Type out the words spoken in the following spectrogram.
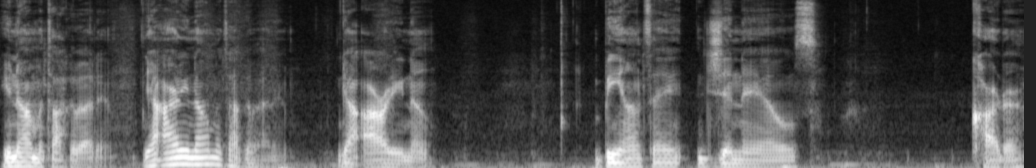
You know I'm gonna talk about it. Y'all already know I'm gonna talk about it. Y'all already know. Beyonce, Janelle's Carter.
